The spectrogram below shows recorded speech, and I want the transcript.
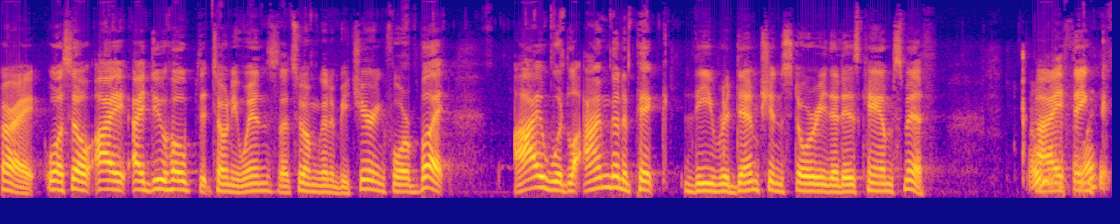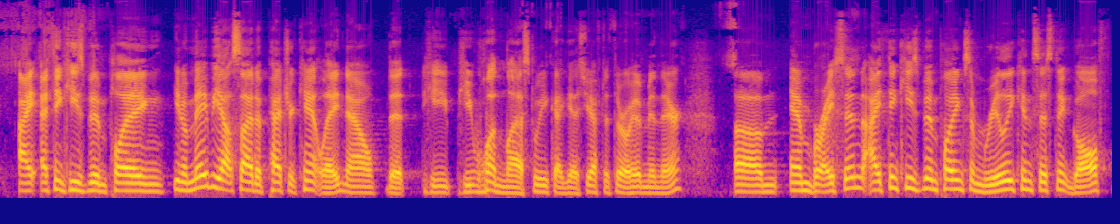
All right. Well, so I I do hope that Tony wins. That's who I'm going to be cheering for. But I would I'm going to pick the redemption story that is Cam Smith. Ooh, I think I, like I, I, think he's been playing, you know, maybe outside of Patrick Cantlay. Now that he he won last week, I guess you have to throw him in there. Um, and Bryson, I think he's been playing some really consistent golf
